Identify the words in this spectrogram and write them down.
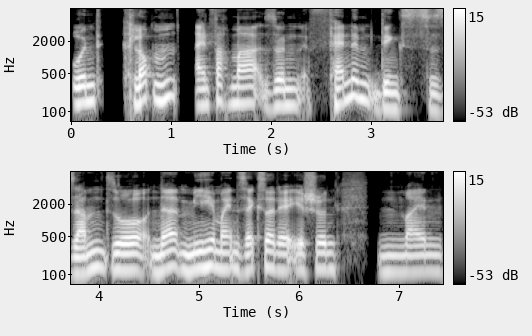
und kloppen einfach mal so ein Phantom-Dings zusammen. So, ne, mir hier mein Sechser, der eh schon mein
